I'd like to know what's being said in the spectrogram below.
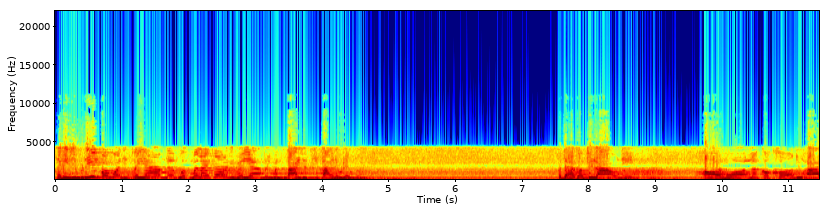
แต่กิจิมรีบอกว่านี่พยายามนะพวกมาลายก็พยายามให้มันตายจะตายเร็วๆประดาก็ฟิรเอานี่อ้อนวอนแล้วก็ขอดุอา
